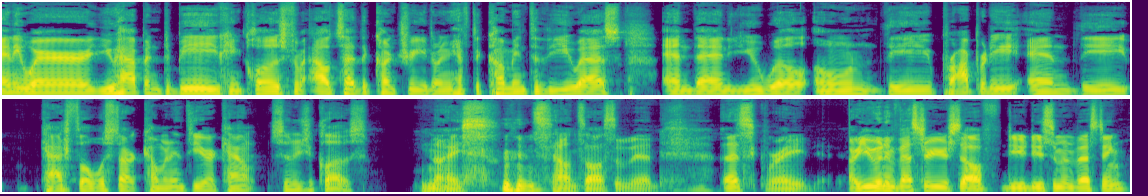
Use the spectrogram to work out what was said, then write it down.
anywhere you happen to be. You can close from outside the country. You don't even have to come into the US. And then you will own the property and the cash flow will start coming into your account as soon as you close. Nice. Sounds awesome, man. That's great. Are you an investor yourself? Do you do some investing?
